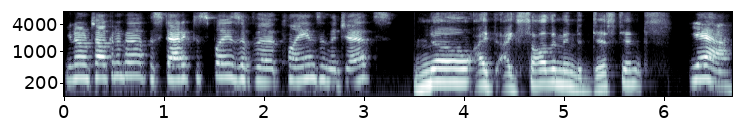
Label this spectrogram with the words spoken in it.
You know what I'm talking about? The static displays of the planes and the jets? No, I I saw them in the distance. Yeah.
